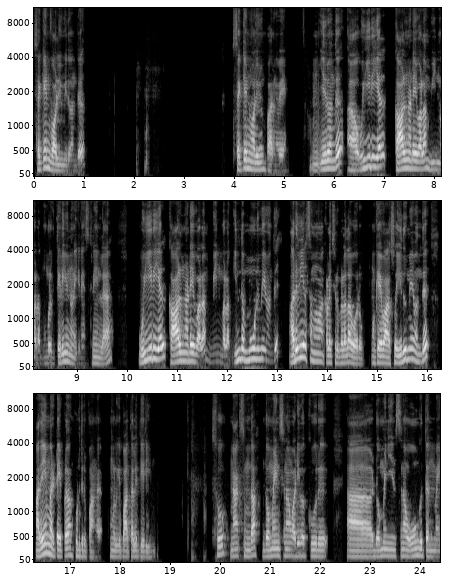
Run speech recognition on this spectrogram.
செகண்ட் வால்யூம் இது வந்து. செகண்ட் வால்யூம் பாருங்கவே இது வந்து உயிரியல் கால்நடை வளம் மீன் வளம் உங்களுக்கு தெரியும்னு நினைக்கிறேன் ஸ்க்ரீனில் உயிரியல் கால்நடை வளம் மீன் வளம் இந்த மூணுமே வந்து அறிவியல் சம்பந்தமான கலைச்சொற்களை தான் வரும். ஓகேவா ஸோ இதுவுமே வந்து அதே மாதிரி டைப்பில் தான் கொடுத்துருப்பாங்க. உங்களுக்கு பார்த்தாலே தெரியும். ஸோ மேக்ஸிமம் தான். டொமைன்ஸ்னா வடிவக்கூறு டொமினியன்ஸ்னா ஓங்குத்தன்மை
